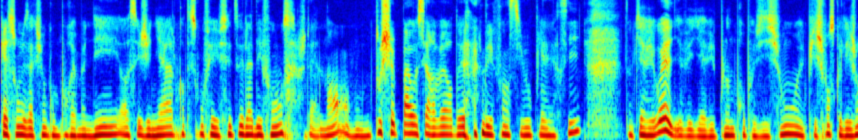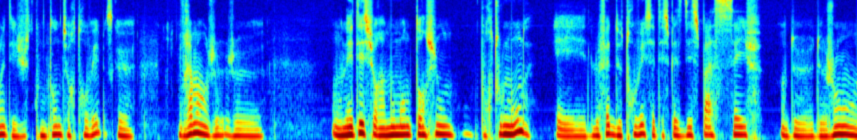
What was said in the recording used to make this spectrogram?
quelles sont les actions qu'on pourrait mener, oh, c'est génial, quand est-ce qu'on fait c'était la défense? Je dis, non, on ne touche pas au serveur de la défense, s'il vous plaît, merci. Donc il y avait, ouais, y avait, y avait plein de propositions. Et puis je pense que les gens étaient juste contents de se retrouver parce que vraiment, on était sur un moment de tension pour tout le monde. Et le fait de trouver cette espèce d'espace safe de, de gens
